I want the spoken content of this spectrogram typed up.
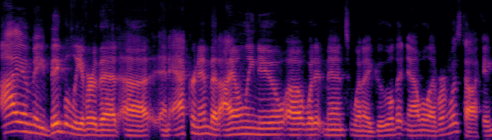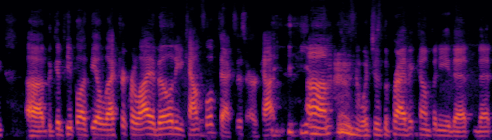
I am a big believer that uh, an acronym that I only knew uh, what it meant when I Googled it now while everyone was talking. Uh, the good people at the Electric Reliability Council of Texas, ERCOT, um, which is the private company that that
